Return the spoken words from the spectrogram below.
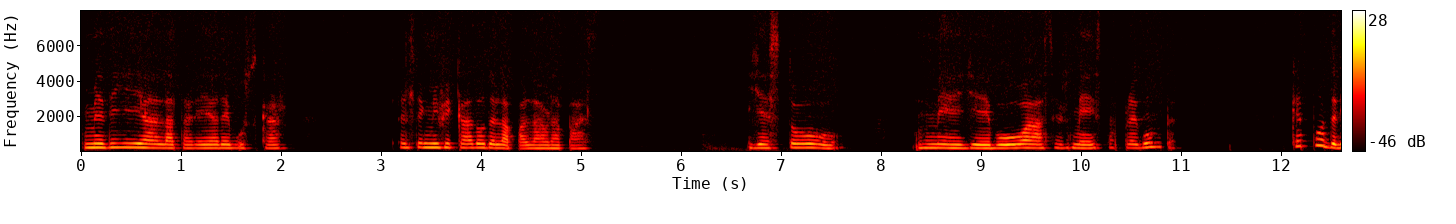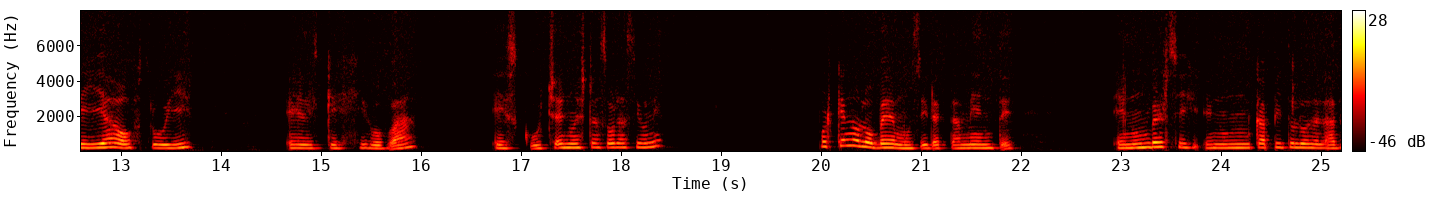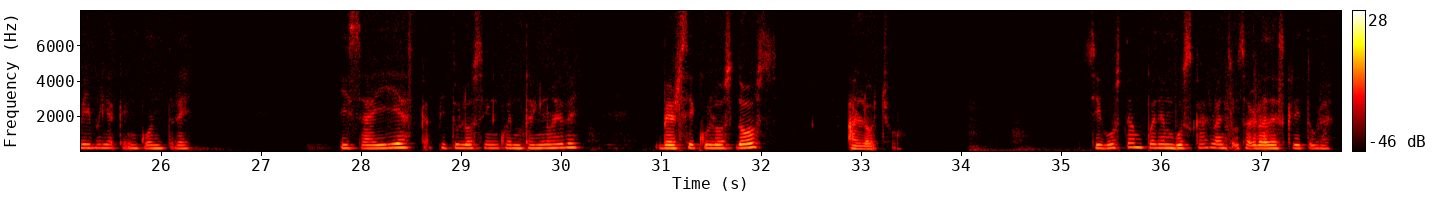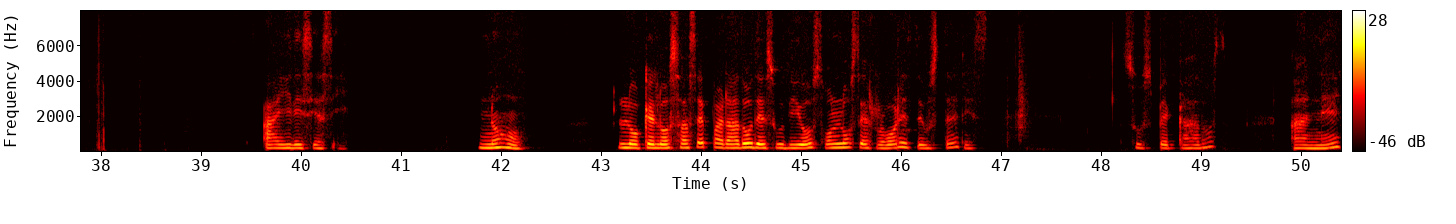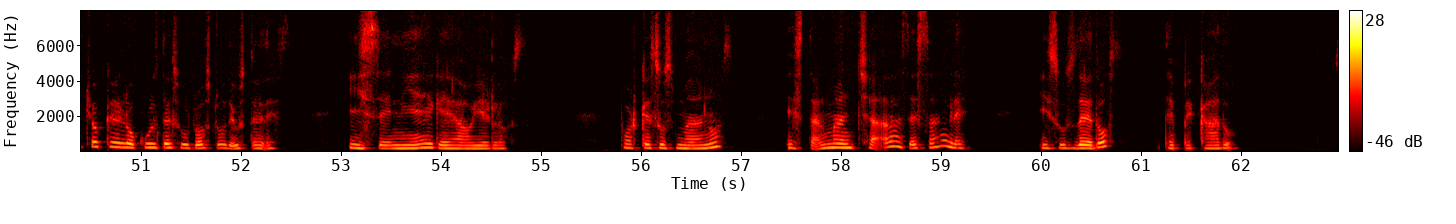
me di a la tarea de buscar el significado de la palabra paz. Y esto me llevó a hacerme esta pregunta. ¿Qué podría obstruir el que Jehová escuche nuestras oraciones? ¿Por qué no lo vemos directamente en un, en un capítulo de la Biblia que encontré? Isaías capítulo 59, versículos 2 al 8. Si gustan pueden buscarlo en su Sagrada Escritura. Ahí dice así. No, lo que los ha separado de su Dios son los errores de ustedes. Sus pecados han hecho que Él oculte su rostro de ustedes y se niegue a oírlos, porque sus manos están manchadas de sangre y sus dedos de pecado.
